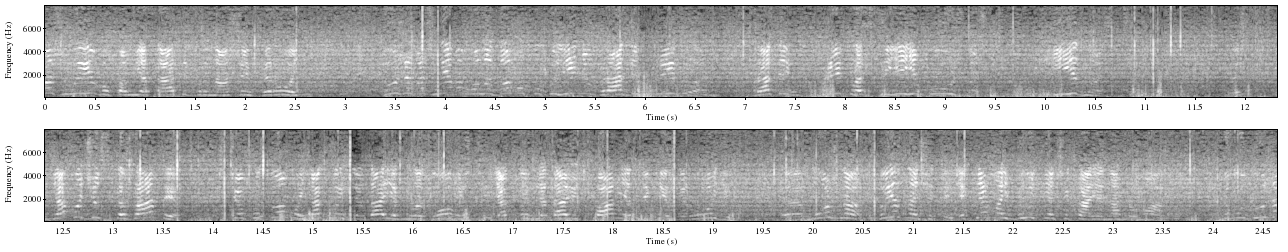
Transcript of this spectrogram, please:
важливо пам'ятати про наших героїв. Дуже важливо молодому поколінню брати приклад, брати приклад цієї мужності, гідності. Я хочу сказати, що по тому, як виглядає кладовище, як виглядають пам'ятники героїв, е, можна визначити, яке майбутнє чекає на громаду. Тому дуже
